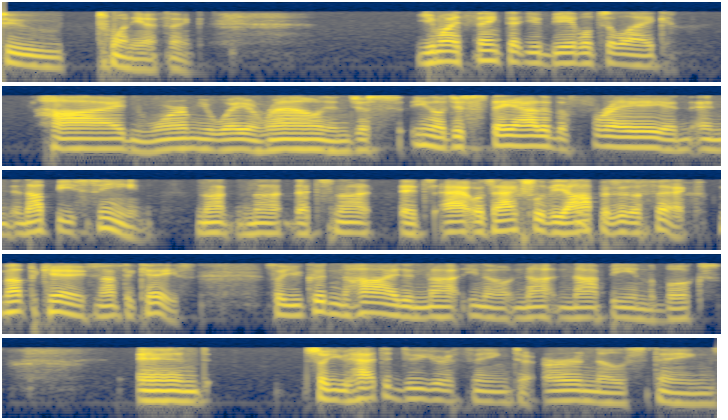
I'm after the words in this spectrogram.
220, I think. You might think that you'd be able to like hide and worm your way around and just you know just stay out of the fray and and, and not be seen. Not not that's not it's it's actually the opposite effect. Not the case. Not the case. So you couldn't hide and not you know not not be in the books, and so you had to do your thing to earn those things.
